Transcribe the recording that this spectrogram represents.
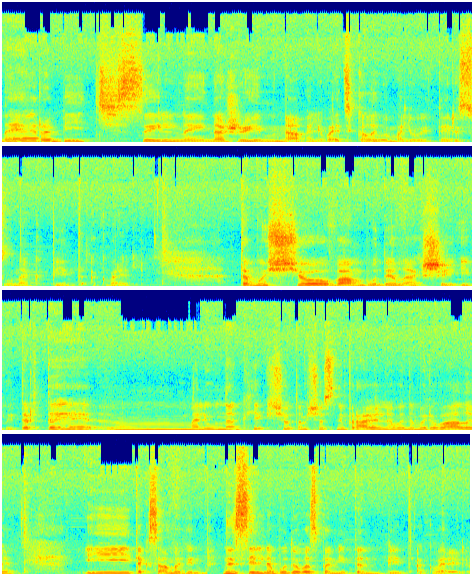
не робіть сильний нажим на олівець, коли ви малюєте рисунок під акварель. Тому що вам буде легше і витерти малюнок, якщо там щось неправильно ви намалювали. І так само він не сильно буде у вас помітен під акварелю.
